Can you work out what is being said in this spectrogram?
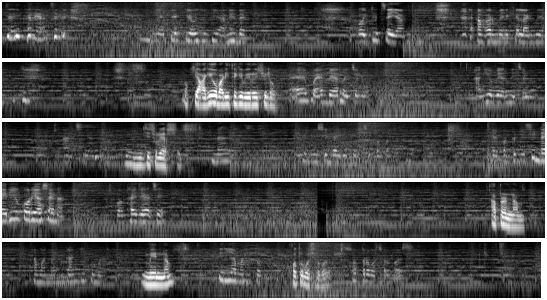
যেইখানে আছে মেয়েকে কেউ যদি আনে দেয়। ওইটা চাই আমি। আমার মেয়েকে লাগবে। ও কি আগেও বাড়ি থেকে বের হয়েছিল? বের হয়েছিল। আগেও বের হয়েছিল। আছি আমি। নিচে চলে আসছে? না মেশিন ডায়েরি করছি তখন এখন তো মেশিন ডায়েরিও করে আসে না। কোথায় যে আছে। আপনার নাম? আমার নাম গান্ধী কুমার। মেয়ের নাম? প্রিয়া মাহাতো। কত বছর বয়স? সতেরো বছর বয়স।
